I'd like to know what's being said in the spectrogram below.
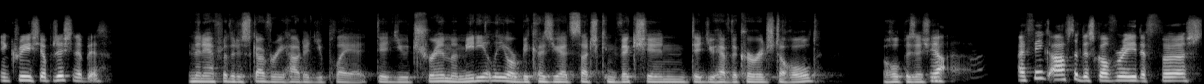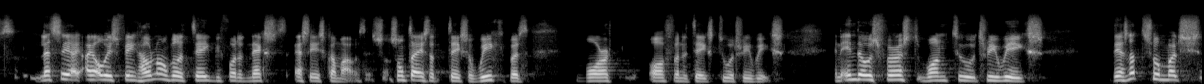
increase your position a bit. And then after the discovery, how did you play it? Did you trim immediately, or because you had such conviction, did you have the courage to hold? The whole position? Yeah, I think after discovery, the first, let's say, I, I, always think, how long will it take before the next assays come out? So, sometimes that takes a week, but more often it takes two or three weeks. And in those first one, two, three weeks, there's not so much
